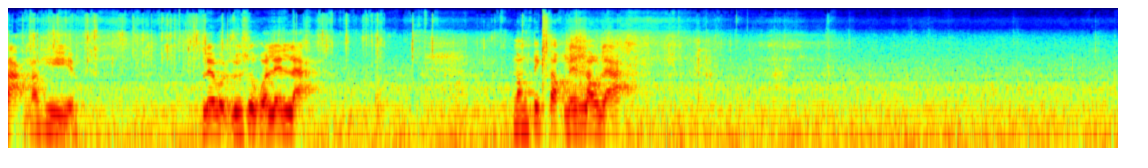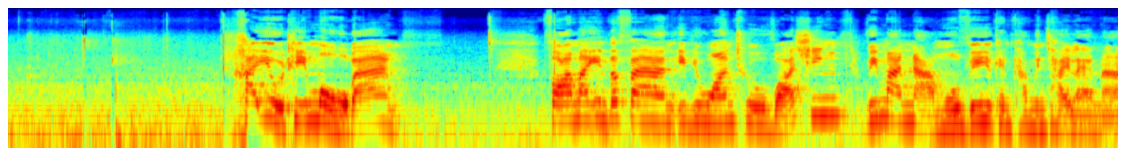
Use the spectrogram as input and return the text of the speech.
สามนาที เลยรู้สึกว่าเล่นแล้วน้องติ๊กตอกเล่นเราแล้วใครอยู่ทีมหมูบ้าง For my inter fan if you want to watching วิมานหนา movie you can come in Thailand นะ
